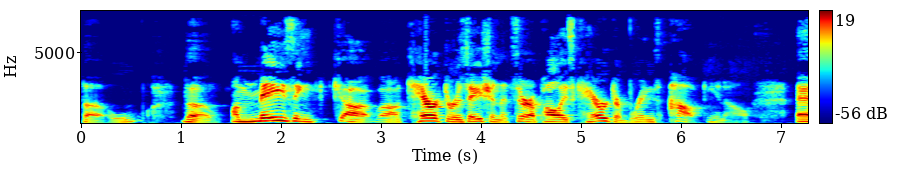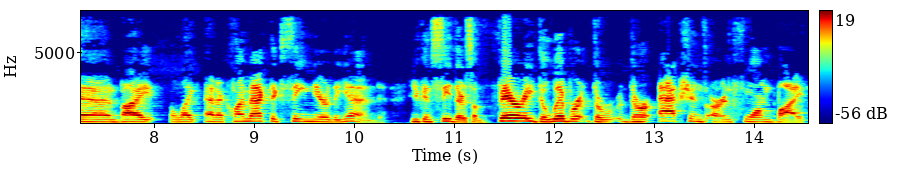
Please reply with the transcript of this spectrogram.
the the amazing uh, uh, characterization that Sarah Polley's character brings out, you know. And by like at a climactic scene near the end, you can see there's a very deliberate. Their actions are informed by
